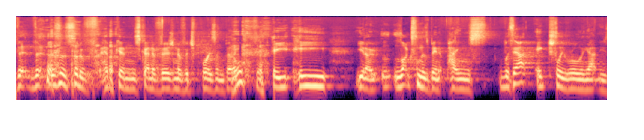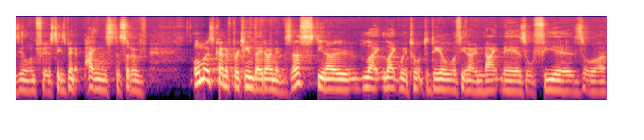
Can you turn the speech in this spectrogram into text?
that, that this is sort of Hipkins' kind of version of a poison pill. he he, you know, Luxon has been at pains without actually ruling out New Zealand first. He's been at pains to sort of almost kind of pretend they don't exist, you know, like, like we're taught to deal with, you know, nightmares or fears or,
